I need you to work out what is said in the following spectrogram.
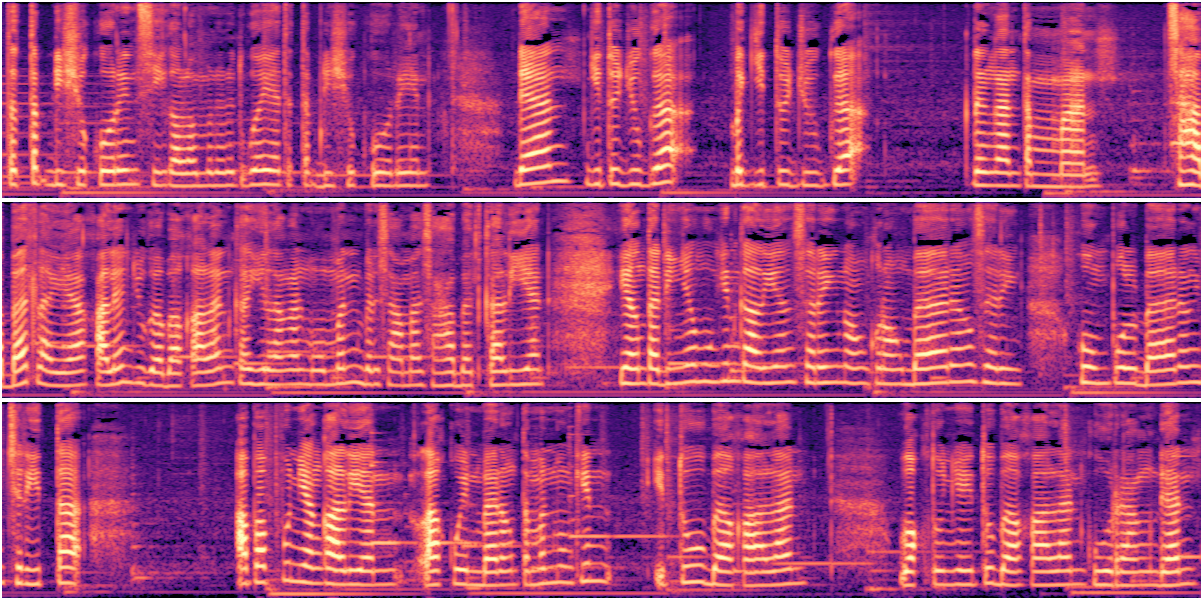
Tetap disyukurin sih kalau menurut gue ya tetap disyukurin. Dan gitu juga begitu juga dengan teman sahabat lah ya. Kalian juga bakalan kehilangan momen bersama sahabat kalian. Yang tadinya mungkin kalian sering nongkrong bareng sering kumpul bareng cerita apa pun yang kalian lakuin bareng temen mungkin itu bakalan waktunya itu bakalan kurang dan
